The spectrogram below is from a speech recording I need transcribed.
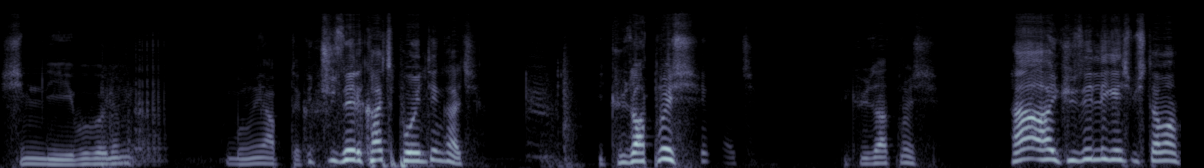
Şimdi bu bölüm bunu yaptık. 350 kaç pointin kaç? 260. Kaç? 260. Ha ha, 250 geçmiş tamam.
